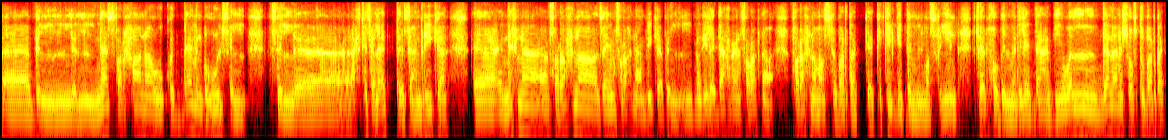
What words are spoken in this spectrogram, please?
وبالناس فرحانة. وكنت دايما بقول في في الاحتفالات في أمريكا آه، إن إحنا فرحنا زي ما فرحنا أمريكا بالميدالية الذهب. فرحنا فرحنا مصر برضك كتير جدا من المصريين فرحوا بالميدالية الذهب دي. وده اللي أنا شفته برضك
